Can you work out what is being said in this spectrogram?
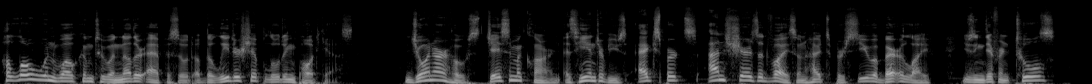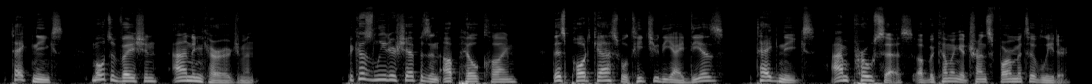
Hello, and welcome to another episode of the Leadership Loading Podcast. Join our host, Jason McLaren, as he interviews experts and shares advice on how to pursue a better life using different tools, techniques, motivation, and encouragement. Because leadership is an uphill climb, this podcast will teach you the ideas, techniques, and process of becoming a transformative leader.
